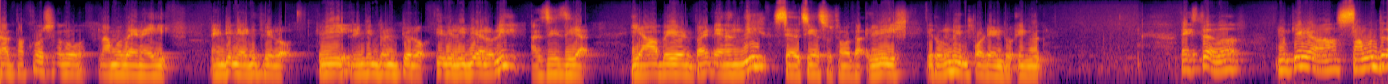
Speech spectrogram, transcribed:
చాలా తక్కువ ఉష్ణోగ్రతలు నమోదైనాయి. నైన్టీన్ ఎయిటీ త్రీలో ఇవి నైన్టీన్ ట్వంటీ టూలో ఇది లిబియాలోని అజీజియా. యాభై ఏడు పాయింట్ ఎనిమిది సెల్సియస్ ఉష్ణోగ్రత. ఇవి ఈ రెండు ఇంపార్టెంట్ ఇవి నెక్స్ట్ ముఖ్యంగా సముద్ర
